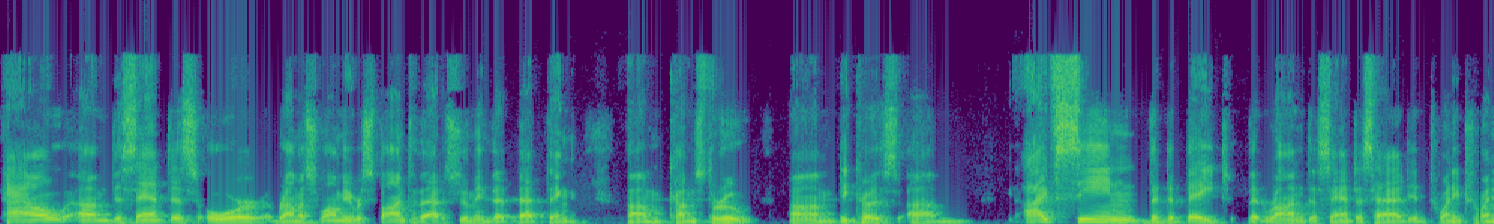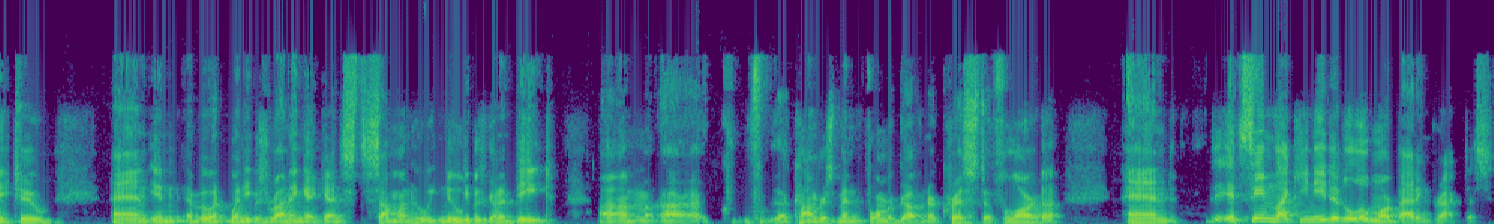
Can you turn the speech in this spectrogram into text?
how um, DeSantis or Ramaswamy respond to that, assuming that that thing um, comes through, um, because um, I've seen the debate that Ron DeSantis had in 2022, and in when, he was running against someone who he knew he was going to beat, um, uh, Congressman, former Governor Crist of Florida, and it seemed like he needed a little more batting practice.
